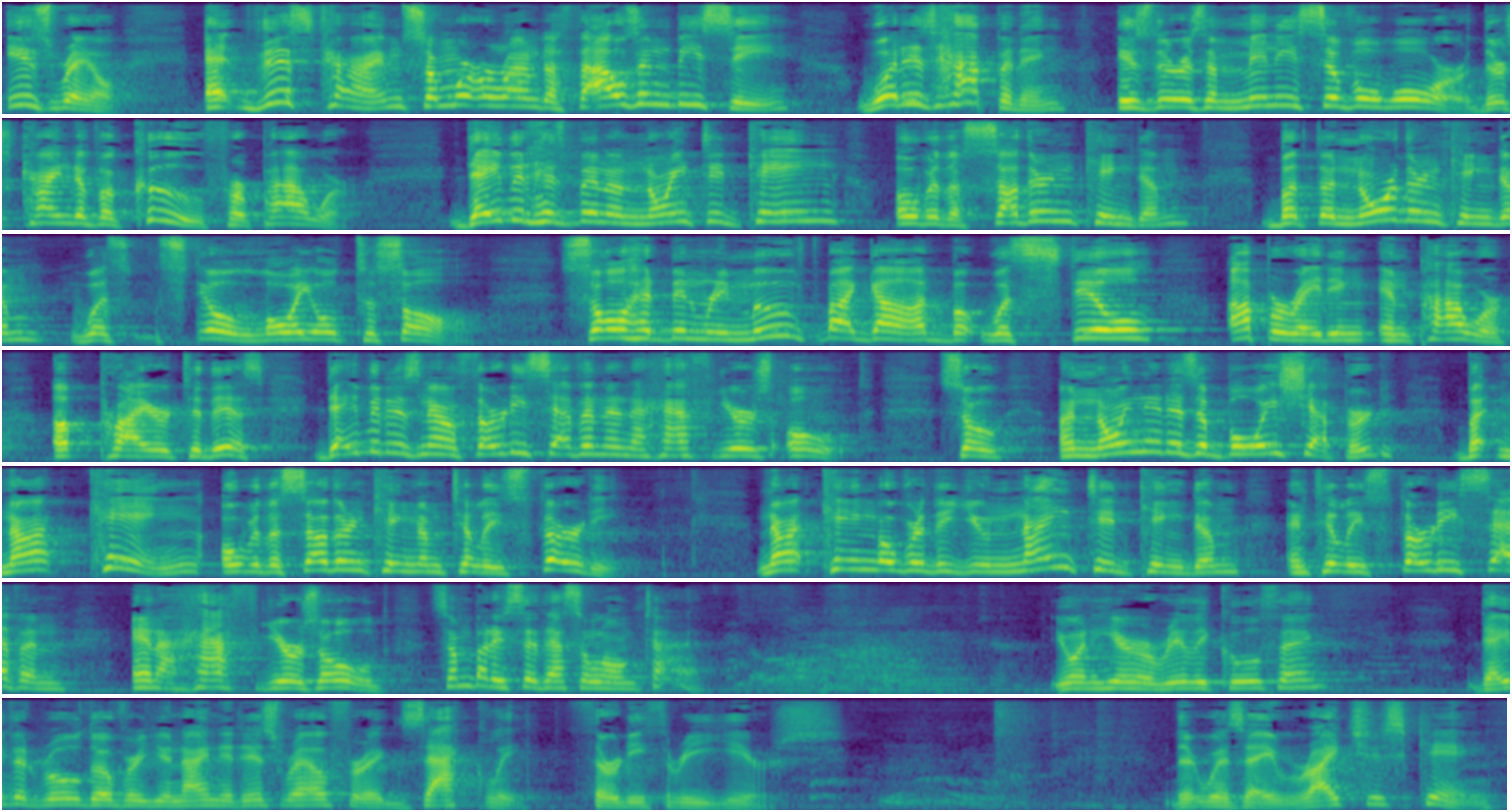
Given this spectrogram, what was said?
Israel. At this time, somewhere around 1000 BC, what is happening is there is a mini civil war. There's kind of a coup for power. David has been anointed king over the southern kingdom, but the northern kingdom was still loyal to Saul. Saul had been removed by God, but was still operating in power up prior to this. David is now 37 and a half years old. So, anointed as a boy shepherd, but not king over the southern kingdom till he's 30. Not king over the united kingdom until he's 37 and a half years old. Somebody said that's a long time. You want to hear a really cool thing? David ruled over united Israel for exactly 33 years. There was a righteous king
